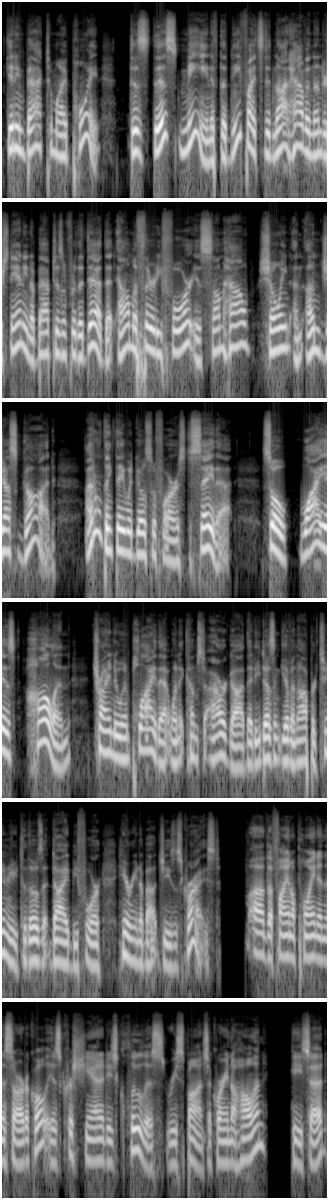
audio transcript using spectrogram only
Getting back to my point, does this mean if the Nephites did not have an understanding of baptism for the dead that Alma 34 is somehow showing an unjust God? I don't think they would go so far as to say that. So, why is Holland trying to imply that when it comes to our God, that he doesn't give an opportunity to those that died before hearing about Jesus Christ? Uh, the final point in this article is Christianity's clueless response. According to Holland, he said,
